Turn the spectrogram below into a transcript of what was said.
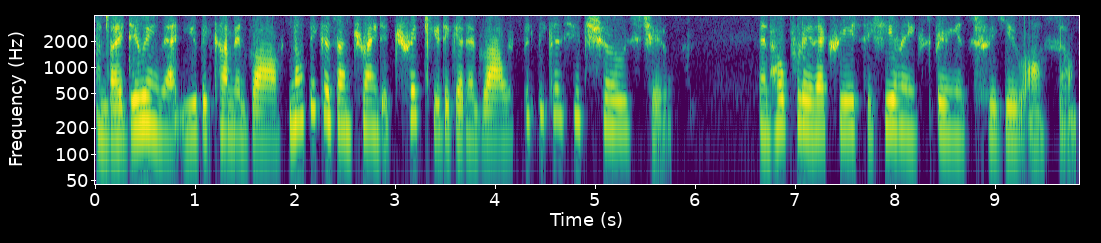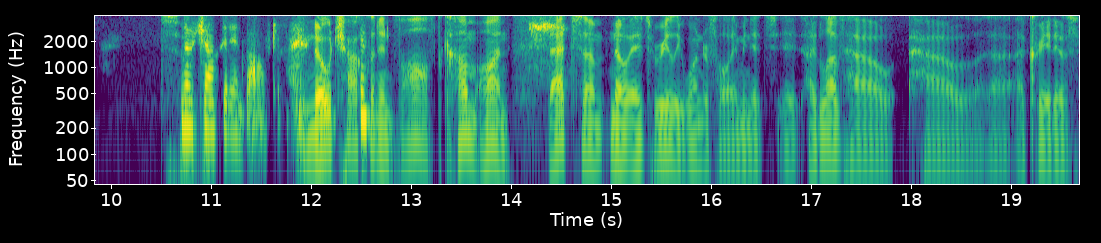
And by doing that, you become involved, not because I'm trying to trick you to get involved, but because you chose to. And hopefully that creates a healing experience for you also. So no chocolate involved. no chocolate involved. Come on, that's um no, it's really wonderful. I mean, it's it, I love how how uh, a creative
